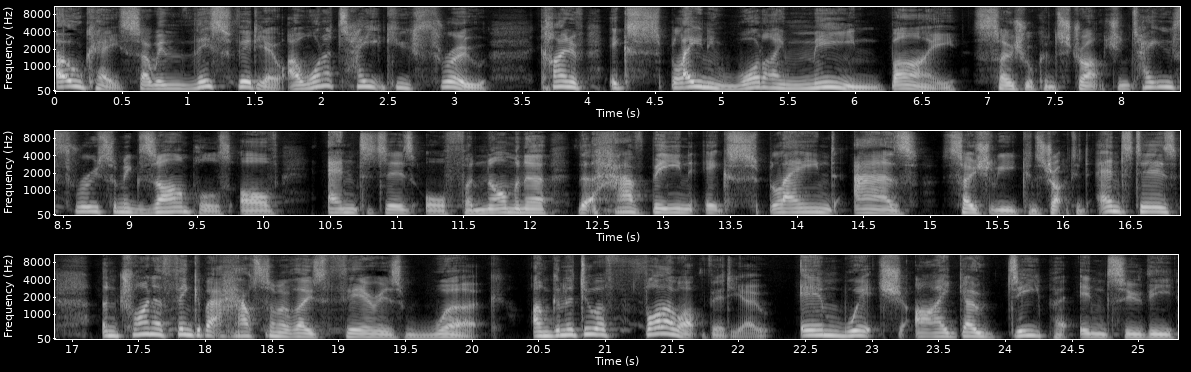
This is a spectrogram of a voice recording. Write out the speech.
Okay, so in this video, I want to take you through kind of explaining what I mean by social construction, take you through some examples of entities or phenomena that have been explained as socially constructed entities and trying to think about how some of those theories work. I'm going to do a follow up video in which I go deeper into the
